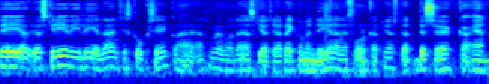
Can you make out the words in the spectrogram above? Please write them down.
det jag, jag skrev i ledaren till Skogseko här, jag tror det var där jag skrev att jag rekommenderade folk att just att besöka en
